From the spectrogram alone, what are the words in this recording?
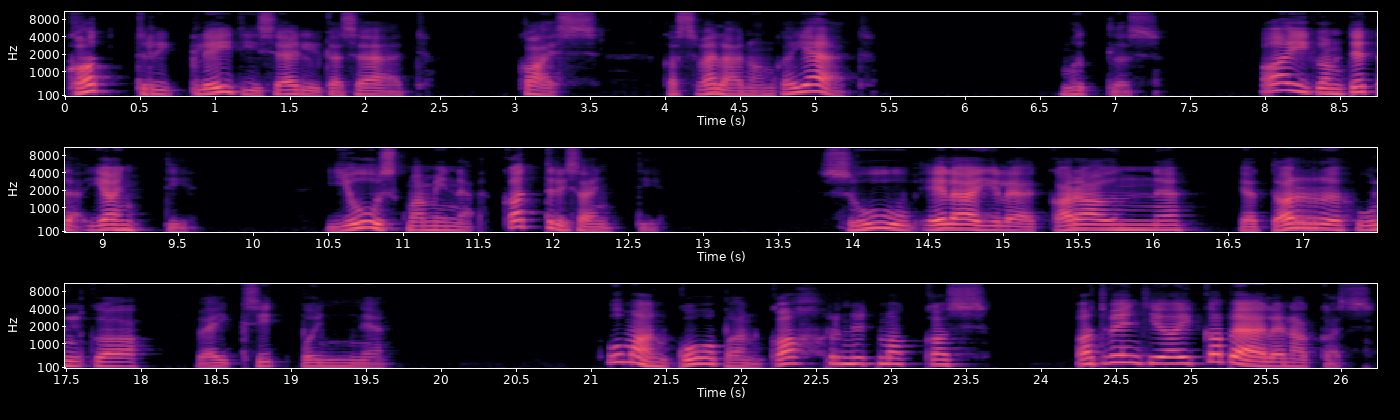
Katri kleidi selga sääd, kaes, kas välän on ka jääd? mõtles, aigam teda janti, juuskma minna Katri santi suuv eläjile karaõnne ja tarre hulga väiksit põnne. uman kooban kahr nüüd makas, advendiaig ka peale nakas.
